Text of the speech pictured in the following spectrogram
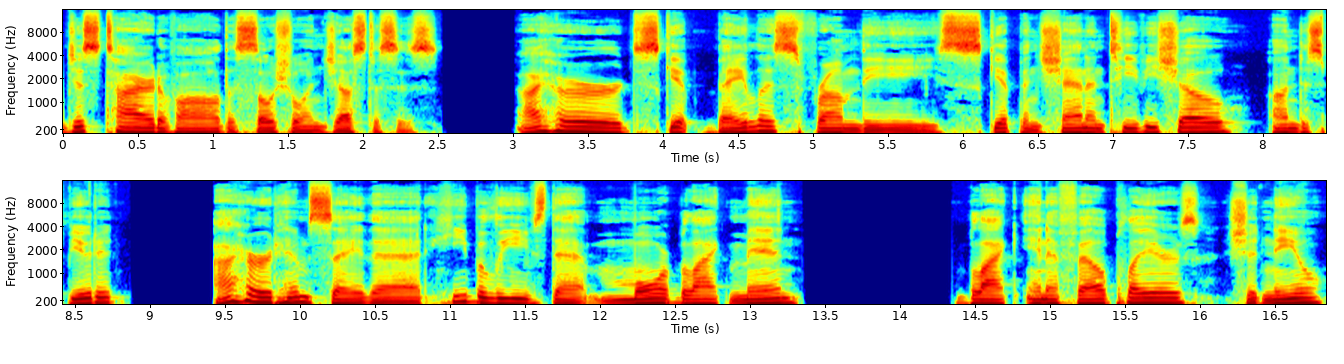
Just tired of all the social injustices. I heard Skip Bayless from the Skip and Shannon TV show Undisputed. I heard him say that he believes that more black men, black NFL players should kneel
